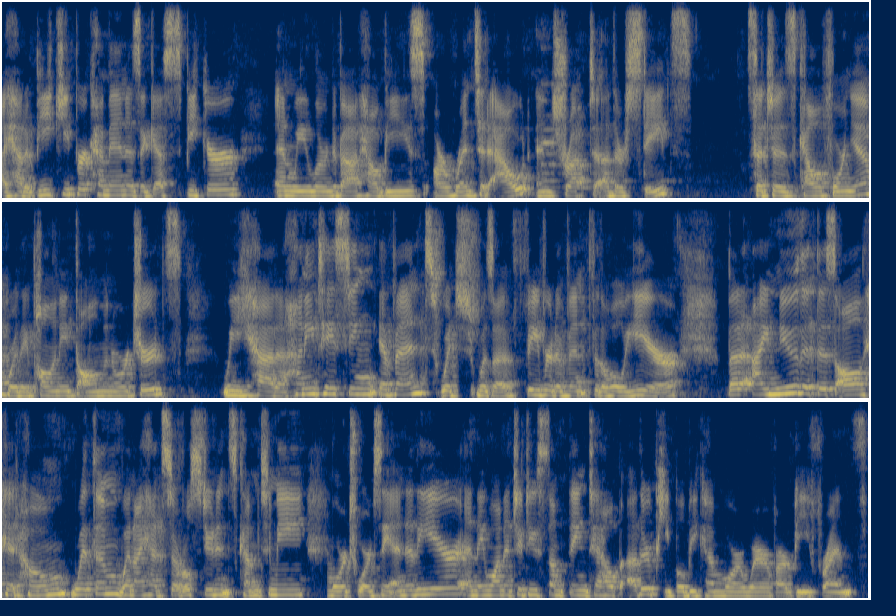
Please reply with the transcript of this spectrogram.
I had a beekeeper come in as a guest speaker, and we learned about how bees are rented out and trucked to other states, such as California, where they pollinate the almond orchards. We had a honey tasting event, which was a favorite event for the whole year. But I knew that this all hit home with them when I had several students come to me more towards the end of the year and they wanted to do something to help other people become more aware of our bee friends.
